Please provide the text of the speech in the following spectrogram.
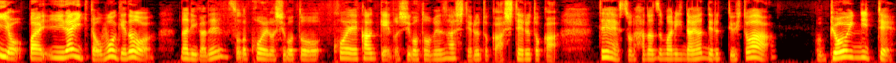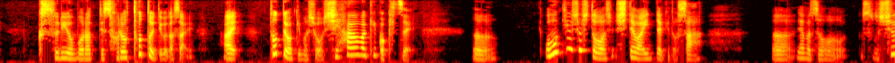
いよまあ、いないと思うけど、何がね、その声の仕事を、声関係の仕事を目指してるとか、してるとか、で、その鼻詰まりに悩んでるっていう人は、病院に行って、薬をもらって、それを取っといてください。はい。取っておきましょう。市販は結構きつい。うん。応急処置とはしてはいいんだけどさ、うん。やっぱそう、その収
